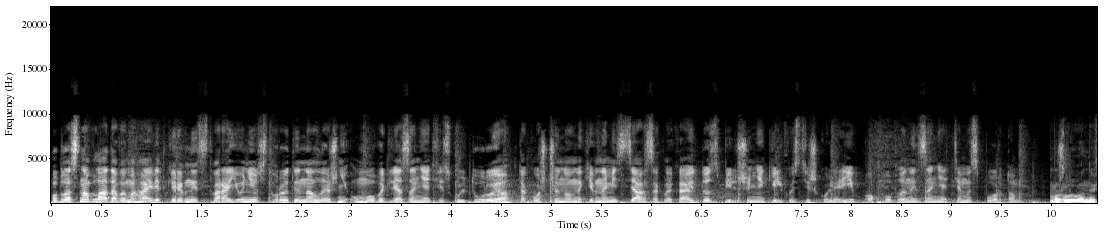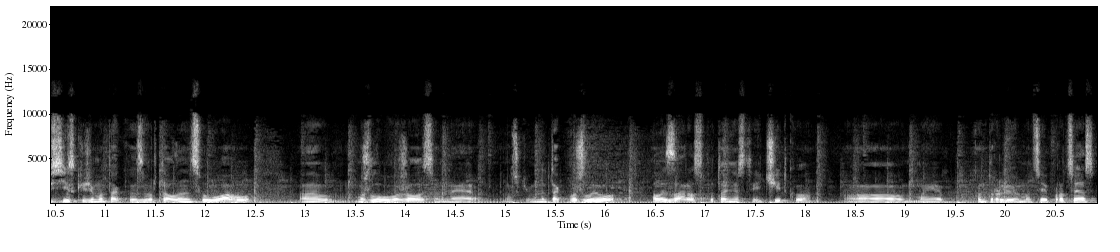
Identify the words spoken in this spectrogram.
Обласна влада вимагає від керівництва районів створити належні умови для занять фізкультурою. Також чиновників на місцях закликають до збільшення кількості школярів, охоплених заняттями спортом. Можливо, не всі, скажімо так, звертали на це увагу. Можливо, вважалося не, ну, скажімо, не так важливо, але зараз питання стоїть чітко. Ми контролюємо цей процес.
